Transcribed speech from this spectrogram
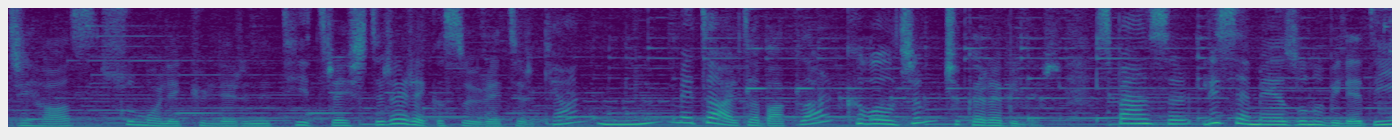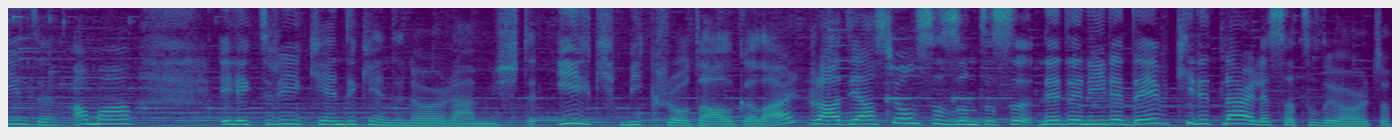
Cihaz su moleküllerini titreştirerek ısı üretirken hmm, metal tabaklar kıvılcım çıkarabilir. Spencer lise mezunu bile değildi ama elektriği kendi kendine öğrenmişti. İlk mikrodalgalar radyasyon sızıntısı nedeniyle dev kilitlerle satılıyordu.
